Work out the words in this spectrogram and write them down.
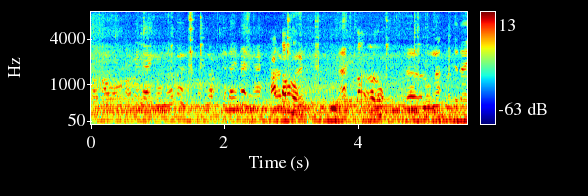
เอาเอาเอาไม่แรงลงแล้วบ้างลงแล้วมันจะได้นั่นไง ครับต้องลง นะ ต้องเอาลง เออลงนะมันจะได้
